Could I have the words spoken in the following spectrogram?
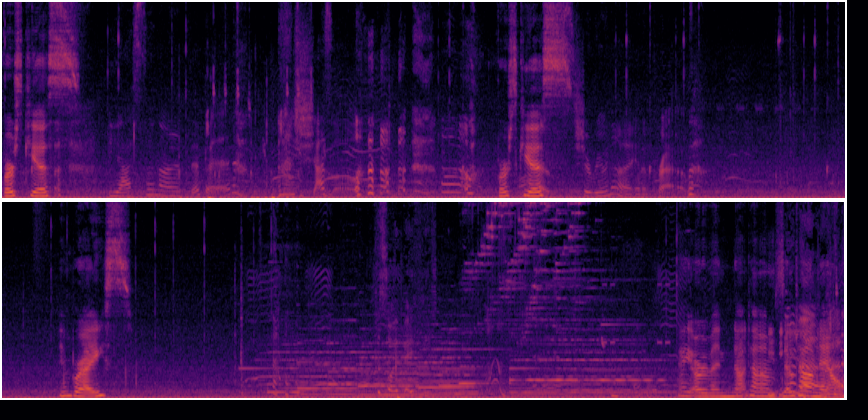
First kiss. Yasanar Bibid. Shazzle. First kiss. Sharuna and a crab. Embrace. Hey, Irvin. Not time. No time now.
